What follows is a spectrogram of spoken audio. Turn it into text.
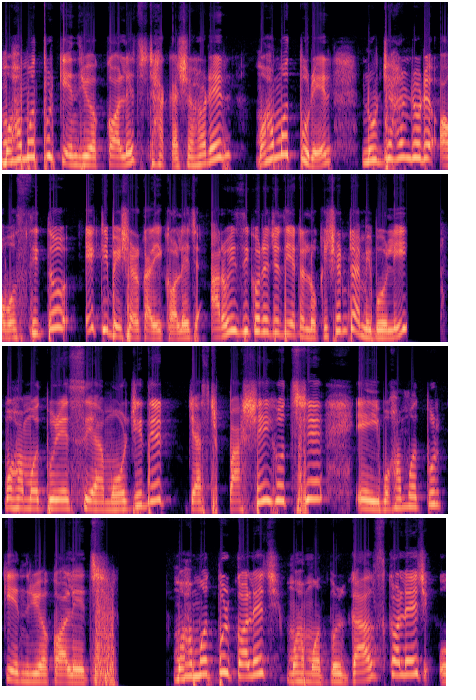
মোহাম্মদপুর কেন্দ্রীয় কলেজ ঢাকা শহরের মোহাম্মদপুরের নূরজাহান রোডে অবস্থিত একটি বেসরকারি কলেজ। আরও ইজি করে যদি এটা লোকেশনটা আমি বলি, মোহাম্মদপুরের সিয়া মসজিদের জাস্ট পাশেই হচ্ছে এই মোহাম্মদপুর কেন্দ্রীয় college. Mohammadpur college, Mohammadpur girls college ও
